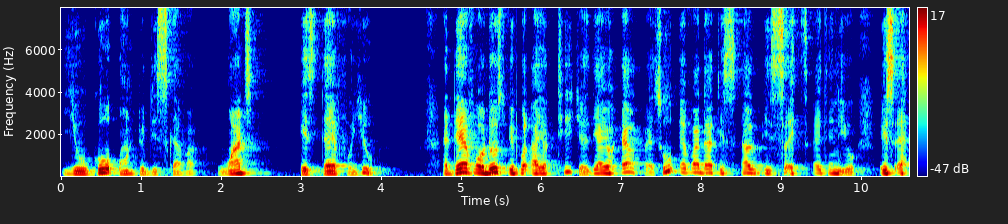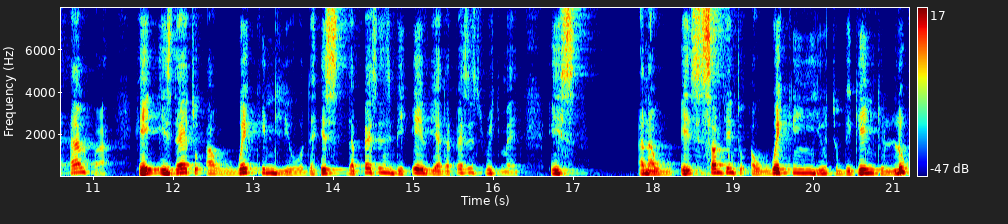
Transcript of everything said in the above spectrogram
you go on to discover what is there for you. And therefore, those people are your teachers, they are your helpers. Whoever that is help is exciting you is a helper. He is there to awaken you. The, his, the person's behavior, the person's treatment is and is something to awaken you to begin to look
